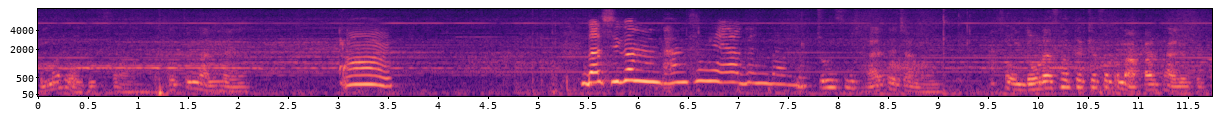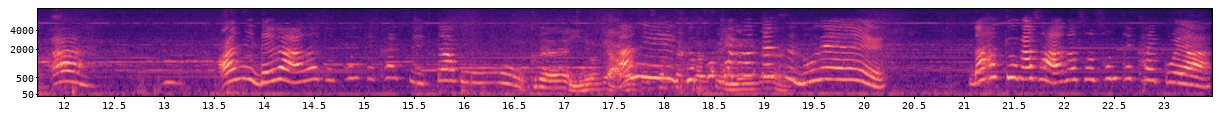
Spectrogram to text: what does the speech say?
그 말이 어딨어. 또 끝났네. 어. 나 지금 방송해야 된다고. 좀 있으면 자야 되잖아. 서- 노래 선택해서 그럼 아빠한테 알려줘봐. 아. 아니 내가 알아서 선택할 수 있다고. 그래, 인혁이 알아서 아니 그 선택할 수 포켓몬 댄스 있는데. 노래 나 학교 가서 알아서 선택할 거야.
